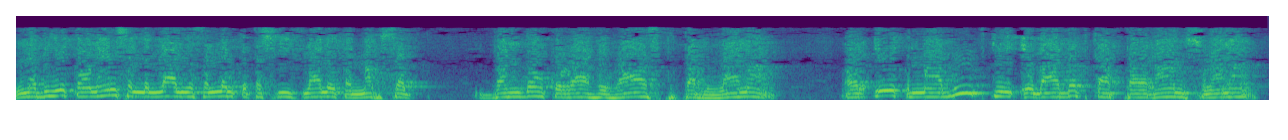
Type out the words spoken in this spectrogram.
نبی کونین صلی اللہ علیہ وسلم کے تشریف لانے کا مقصد بندوں کو راہ راست پر لانا اور ایک معبود کی عبادت کا پیغام سنانا۔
